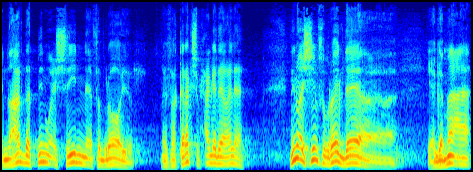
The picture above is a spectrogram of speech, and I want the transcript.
النهاردة 22 فبراير. ما يفكركش بحاجة ده ولا. 22 فبراير ده يا, يا جماعة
